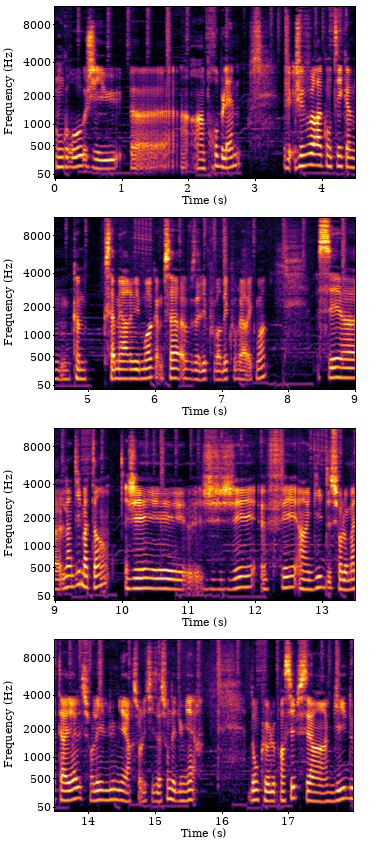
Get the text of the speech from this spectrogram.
en gros, j'ai eu un, problème. Je, vais vous le raconter comme, comme ça m'est arrivé moi, comme ça vous allez pouvoir découvrir avec moi. C'est lundi matin, j'ai fait un guide sur le matériel, sur les lumières, sur l'utilisation des lumières. Donc euh, le principe c'est un guide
